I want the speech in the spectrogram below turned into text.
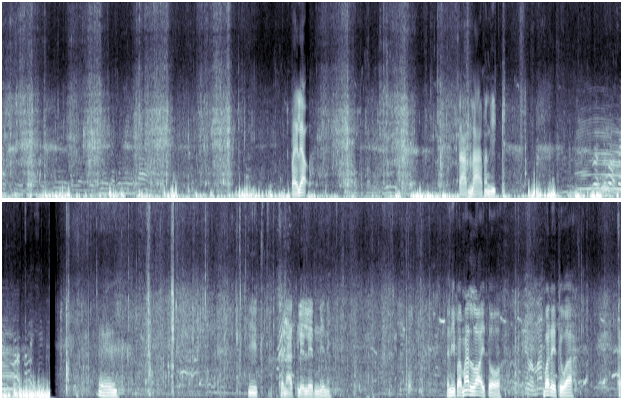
หรอกมีตัวไปแล้ว ตามล่ามันอีกเออ นี่ขนาดเล่นๆนี่นี่ อันนี้ประมาณร้อยตัวเออมันว่าได้ตัว ข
